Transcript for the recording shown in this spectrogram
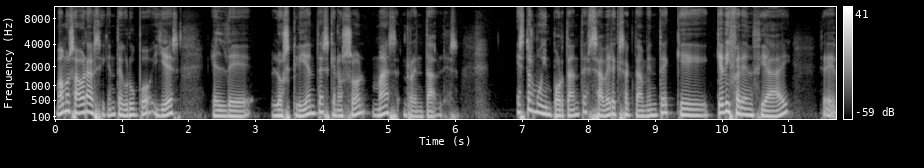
Vamos ahora al siguiente grupo y es el de los clientes que nos son más rentables. Esto es muy importante, saber exactamente qué, qué diferencia hay. Eh,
